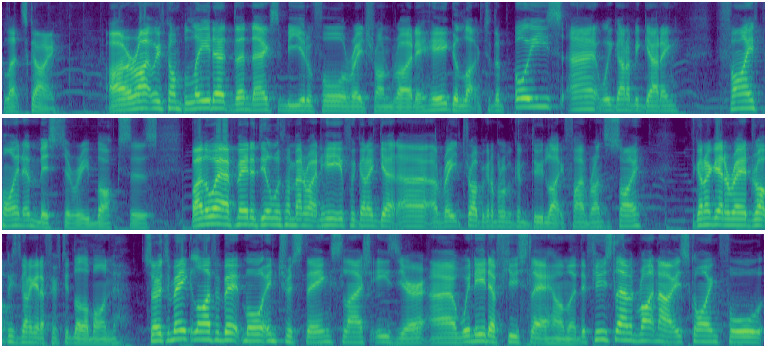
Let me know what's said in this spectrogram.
Let's go. Alright, we've completed the next beautiful raid run right here. Good luck to the boys. And we're gonna be getting 5 point of mystery boxes. By the way, I've made a deal with my man right here. If we're gonna get uh, a rate drop, we're gonna probably gonna do like five runs or so. If we're gonna get a rate drop, he's gonna get a $50 bond. So to make life a bit more interesting slash easier, uh, we need a Fuse Slayer helmet. The Fuse Slayer helmet right now is going for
